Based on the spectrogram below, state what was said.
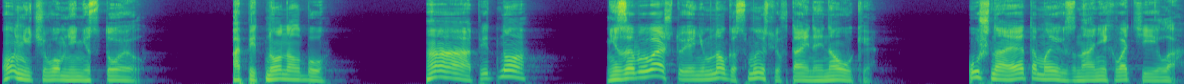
он ничего мне не стоил. А пятно на лбу? А, пятно. Не забывай, что я немного смыслю в тайной науке. Уж на это моих знаний хватило.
